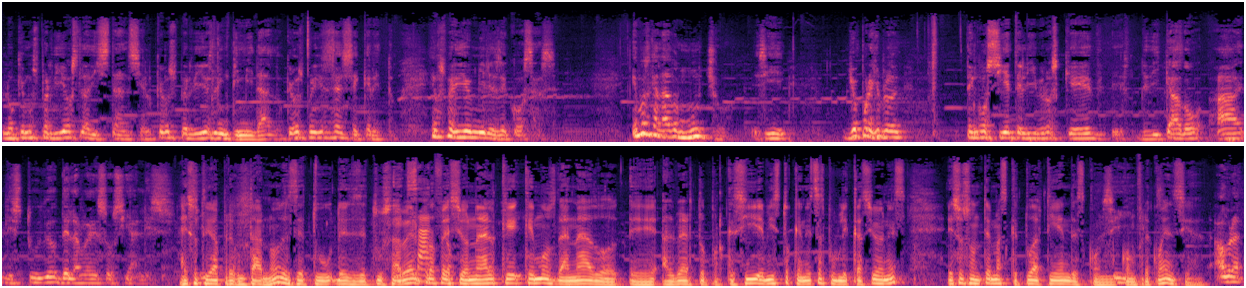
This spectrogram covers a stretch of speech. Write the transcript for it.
lo que hemos perdido es la distancia, lo que hemos perdido es la intimidad, lo que hemos perdido es el secreto. Hemos perdido miles de cosas. Hemos ganado mucho. Es decir, yo, por ejemplo, tengo siete libros que he eh, dedicado al estudio de las redes sociales. A eso te iba a preguntar, ¿no? Desde tu, desde tu saber Exacto. profesional, ¿qué, qué hemos ganado, eh, Alberto? Porque sí he visto que en estas publicaciones esos son temas que tú atiendes con, Sí. con frecuencia. Ahora,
